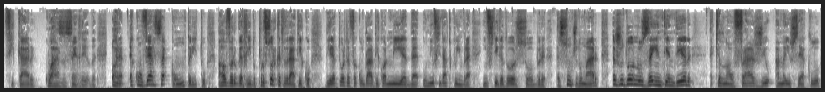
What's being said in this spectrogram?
ficar quase sem rede. Ora, a conversa com um perito, Álvaro Garrido, professor catedrático, diretor da Faculdade de Economia da Universidade de Coimbra, investigador sobre assuntos do mar, ajudou-nos a entender aquele naufrágio há meio século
